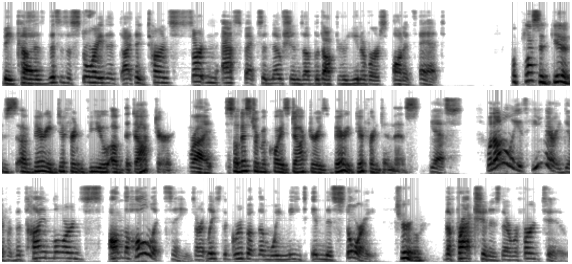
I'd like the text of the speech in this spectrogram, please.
Because this is a story that I think turns certain aspects and notions of the Doctor Who universe on its head. Well, plus it gives a very different view of the Doctor. Right. Sylvester McCoy's Doctor is very different in this. Yes. Well, not only is he very different, the Time Lords, on the whole, it seems, or at least the group of them we meet in this story. True the fraction as they're referred to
